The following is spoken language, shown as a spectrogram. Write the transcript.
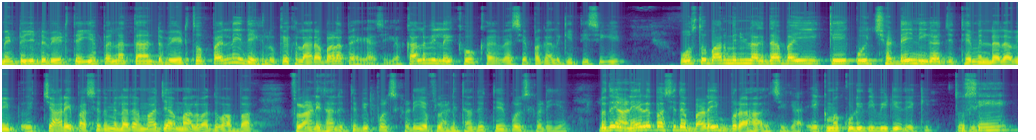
ਮਿੰਟੂ ਜੀ ਡਿਬੇਟ ਤੇ ਆਈਏ। ਪਹਿਲਾਂ ਤਾਂ ਡਿਬੇਟ ਤੋਂ ਪਹਿਲਾਂ ਹੀ ਦੇਖ ਲਓ ਕਿ ਖਲਾਰਾ ਬਾਹਲਾ ਪੈ ਗਿਆ ਸੀਗਾ। ਕੱਲ ਵੀ ਲਿਖੋ ਵੈਸੇ ਆਪਾਂ ਗੱਲ ਕੀਤੀ ਸੀਗੀ। ਉਸ ਤੋਂ ਬਾਅਦ ਮੈਨੂੰ ਲੱਗਦਾ ਬਾਈ ਕਿ ਕੋਈ ਛੱਡੇ ਹੀ ਨਹੀਂਗਾ ਜਿੱਥੇ ਮੈਨੂੰ ਲੱਗਦਾ ਵੀ ਚਾਰੇ ਪਾਸੇ ਤੋਂ ਮੈਨੂੰ ਲੱਗਦਾ ਮਾਝਾ ਮਾਲਵਾ ਦੁਆਬਾ ਫਲਾਣੀ ਥਾਂ ਦੇ ਉੱਤੇ ਵੀ ਪੁਲਿਸ ਖੜੀ ਹੈ ਫਲਾਣੀ ਥਾਂ ਦੇ ਉੱਤੇ ਵੀ ਪੁਲਿਸ ਖੜੀ ਹੈ। ਲੁਧਿਆਣੇ ਵਾਲੇ ਪਾਸੇ ਤਾਂ ਬੜਾ ਹੀ ਬੁਰਾ ਹਾਲ ਸੀਗਾ। ਇੱਕ ਮੈਂ ਕੁੜੀ ਦੀ ਵੀਡੀਓ ਦੇਖੀ। ਤੁਸੀਂ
